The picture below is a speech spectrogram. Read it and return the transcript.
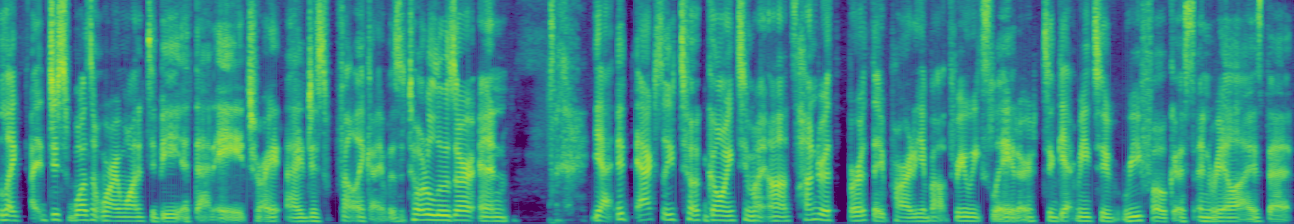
like I just wasn't where I wanted to be at that age, right? I just felt like I was a total loser and yeah, it actually took going to my aunt's 100th birthday party about 3 weeks later to get me to refocus and realize that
